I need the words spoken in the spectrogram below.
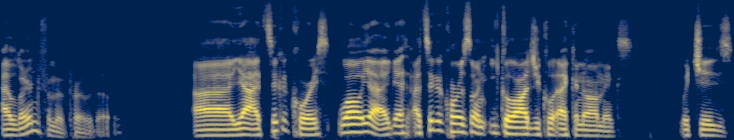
I learned from a pro though. Uh, yeah, I took a course. Well, yeah, I guess I took a course on ecological economics, which is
